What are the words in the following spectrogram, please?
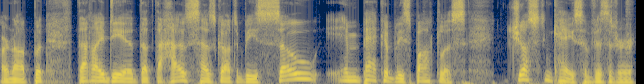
or not. But that idea that the house has got to be so impeccably spotless just in case a visitor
